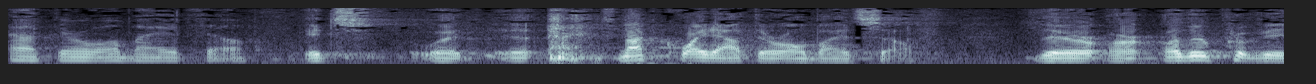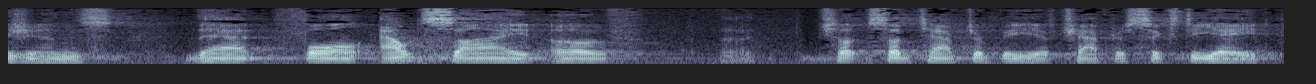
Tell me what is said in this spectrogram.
out there all by itself? It's, uh, it's not quite out there all by itself. There are other provisions that fall outside of uh, subchapter B of chapter 68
